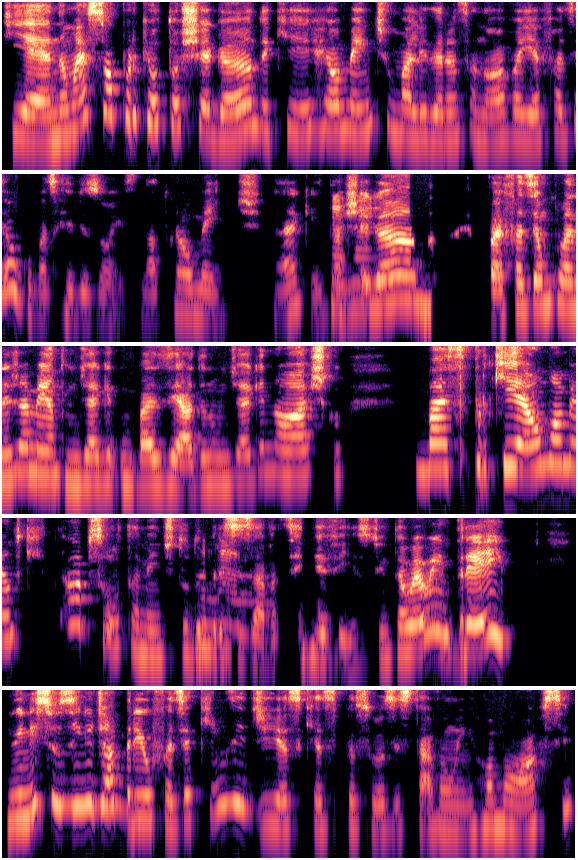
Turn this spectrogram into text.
que é não é só porque eu estou chegando e que realmente uma liderança nova ia fazer algumas revisões, naturalmente, né? Quem está uhum. chegando vai fazer um planejamento um baseado num diagnóstico, mas porque é um momento que absolutamente tudo uhum. precisava ser revisto. Então eu entrei no iníciozinho de abril, fazia 15 dias que as pessoas estavam em home office,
